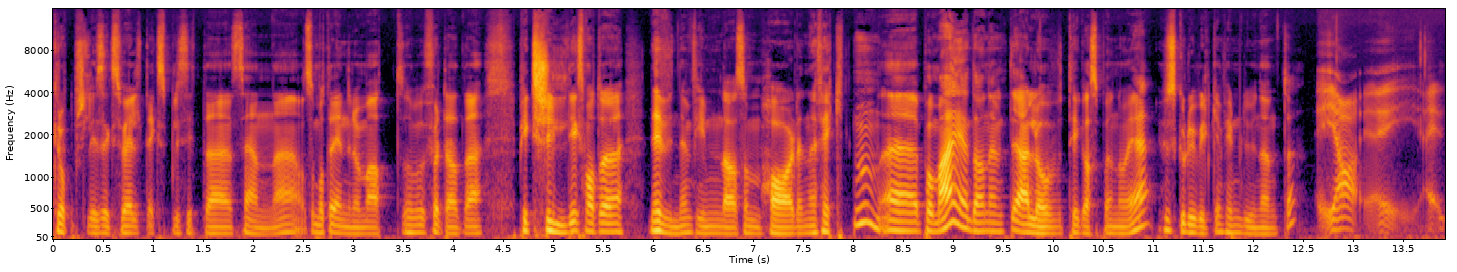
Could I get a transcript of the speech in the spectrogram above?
kroppslig, seksuelt eksplisitte scenene. Og så måtte jeg innrømme at så følte jeg at jeg pliktskyldig måtte nevne en film da som har den effekten eh, på meg. Da nevnte jeg 'Love' til Gaspar Noé. Husker du hvilken film du nevnte? ja, eh, jeg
